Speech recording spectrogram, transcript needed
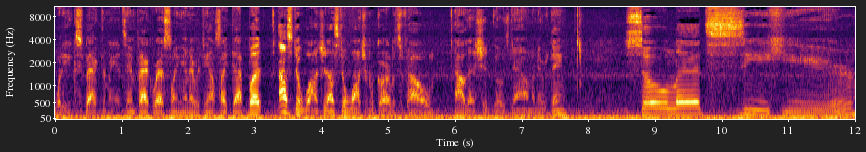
what do you expect? I mean, it's Impact Wrestling and everything else like that. But I'll still watch it. I'll still watch it regardless of how how that shit goes down and everything. So let's see here.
